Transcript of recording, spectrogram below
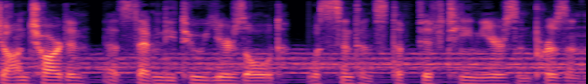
John Chardon, at 72 years old, was sentenced to 15 years in prison.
